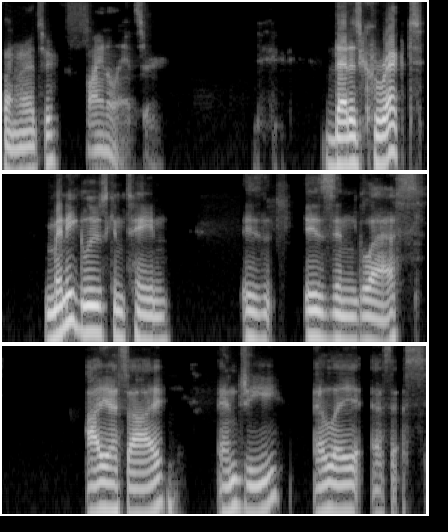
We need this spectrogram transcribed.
Final answer Final answer. That is correct. Many glues contain is isinglass, ISI, NG, LASS.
